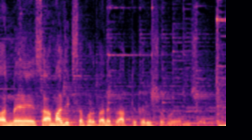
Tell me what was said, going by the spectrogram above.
અને સામાજિક સફળતાને પ્રાપ્ત કરી શકો એમ છે.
